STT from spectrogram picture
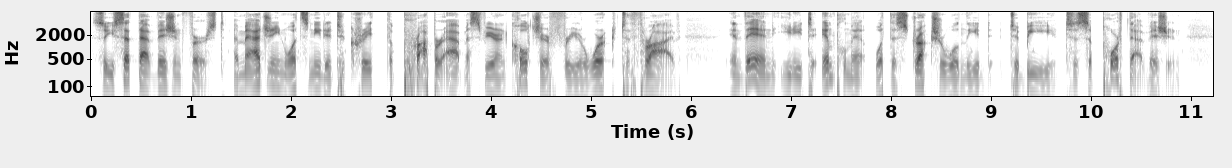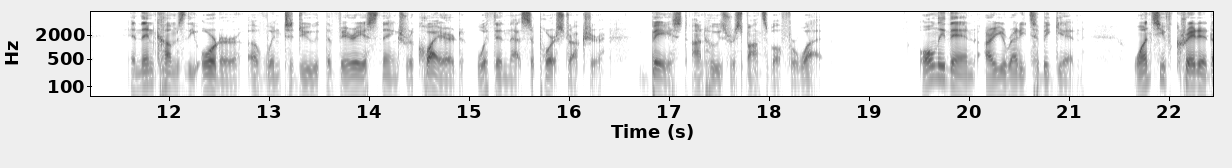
So you set that vision first, imagining what's needed to create the proper atmosphere and culture for your work to thrive and then you need to implement what the structure will need to be to support that vision. And then comes the order of when to do the various things required within that support structure based on who's responsible for what. Only then are you ready to begin. Once you've created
